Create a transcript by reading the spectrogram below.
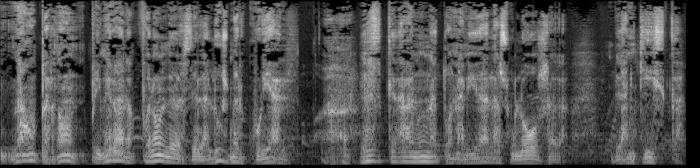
no, perdón, primero fueron las de la luz mercurial. Ajá. Esas que daban una tonalidad azulosa, blanquizca.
